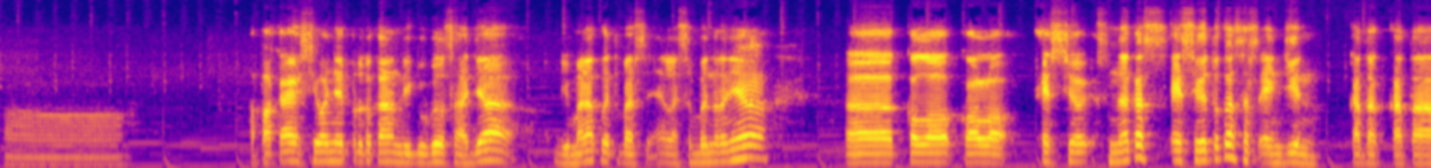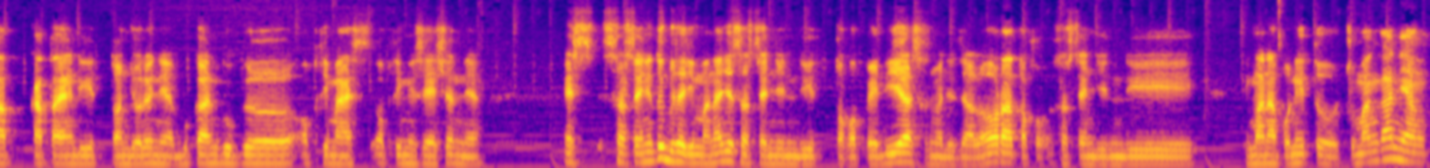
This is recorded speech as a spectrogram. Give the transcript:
Eh, apakah SEO-nya diperuntukkan di Google saja? Gimana kualitasnya? Sebenarnya eh, kalau kalau SEO sebenarnya kan SEO itu kan search engine kata-kata kata yang ditonjolin ya, bukan Google optimize optimization ya. Search engine itu bisa di mana aja, search engine di Tokopedia, search engine di Zalora, toko search engine di di mana pun itu. Cuman kan yang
